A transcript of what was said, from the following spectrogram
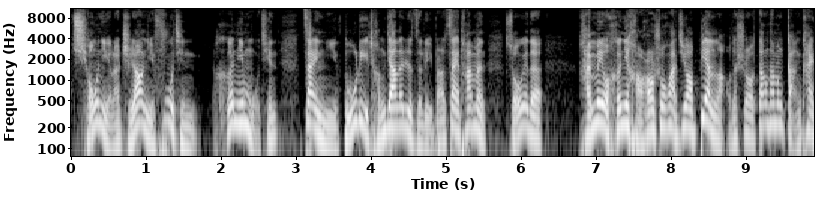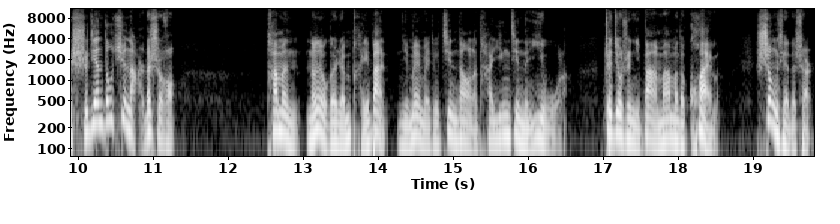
求你了，只要你父亲和你母亲在你独立成家的日子里边，在他们所谓的还没有和你好好说话就要变老的时候，当他们感慨时间都去哪儿的时候。他们能有个人陪伴，你妹妹就尽到了她应尽的义务了，这就是你爸爸妈妈的快乐。剩下的事儿，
